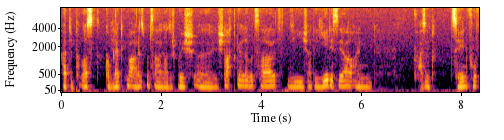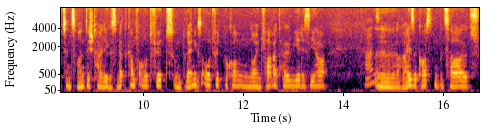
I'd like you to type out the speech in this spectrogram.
hat die Post komplett immer alles bezahlt. Also sprich, äh, Startgelder bezahlt. Die, ich hatte jedes Jahr ein, was ist, 10, 15, 20-teiliges Wettkampfoutfit und Trainingsoutfit bekommen, einen neuen Fahrradhelm jedes Jahr, äh, Reisekosten bezahlt.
